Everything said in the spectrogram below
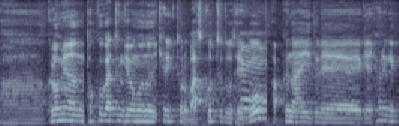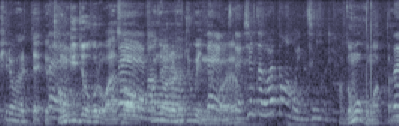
와 그러면 덕구 같은 경우는 캐릭터로 마스코트도 되고 네. 아픈 아이들에게 혈액이 필요할 때 네. 정기적으로 와서 네, 헌혈을 맞아요. 해주고 있는 네, 거예요? 네, 실제로 활동하고 있는 친구예요. 아, 너무 고맙다 네.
